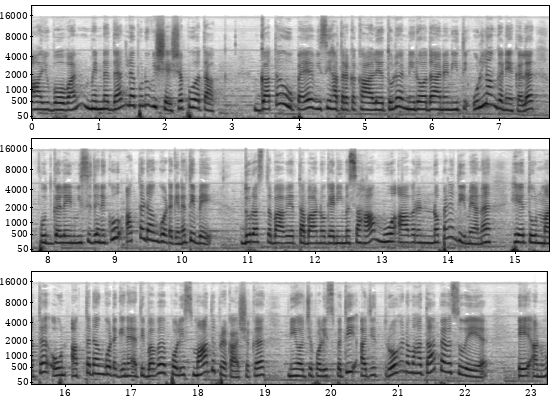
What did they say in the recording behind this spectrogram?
ආයුබෝවන් මෙන්න දැන් ලැබුණු විශේෂ පුවතක්. ගත වූ පැය විසි හතරක කාලය තුළ නිරෝධාන නීති උල්ලංඝනය කළ පුද්ගලයින් විසි දෙනෙකු අත්තඩංගුවට ගෙන තිබේ. දුරස්ථභාවය තබා නොගැනීම සහ මුව ආවරණ නොපැනදීම යන හේතුන් මත ඔවුන් අත්තඩංගුවට ගෙන ඇති බව පොලිස් මාධ්‍ය ප්‍රකාශක නියෝජ්‍ය පොලිස්පති අජිත් රෝහණ මහතා පැවසුවේය. ඒ අනුව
